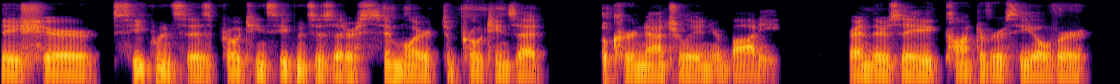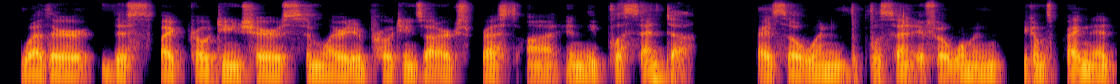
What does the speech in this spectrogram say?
they share sequences, protein sequences that are similar to proteins that occur naturally in your body. And there's a controversy over whether this spike protein shares similarity to proteins that are expressed on, in the placenta, right? So when the placenta, if a woman becomes pregnant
